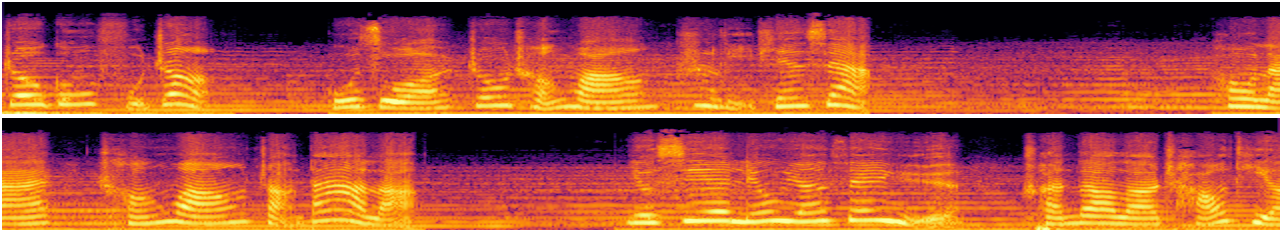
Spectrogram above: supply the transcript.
周公辅政，辅佐周成王治理天下。后来成王长大了，有些流言蜚语传到了朝廷。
